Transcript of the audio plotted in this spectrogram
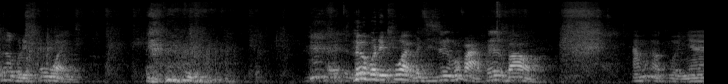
เธอบริป่วยเธอบริป่วยไปซื้อมาฝากเธอบ้าทำเอาถั่วใหญ่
